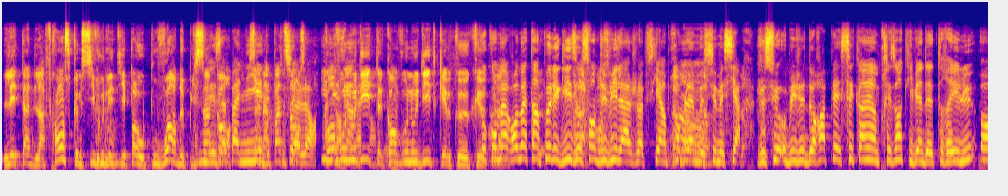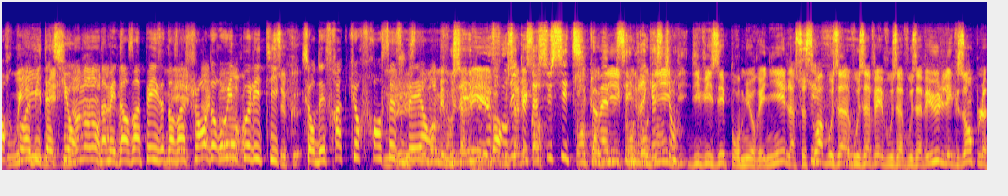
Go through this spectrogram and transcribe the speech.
l'état de la France comme si vous n'étiez pas au pouvoir depuis Elle ne 5 les a ans. pas niés Ça n'a pas de sens. Quand vous nous dites, quand vous nous dites que, que, que- Il faut qu'on remette un peu l'église au centre du village, là, parce qu'il y a un problème, non, monsieur Messia. non. Je suis obligé de rappeler, c'est quand même un président qui vient d'être réélu hors Oui, cohabitation. mais- non, non, non, mais dans un pays, dans un champ de ruines politiques, que- sur des fractures françaises béantes. mais vous, Vous avez savez, vous savez que ça quand- suscite, quand quand on même, c'est une quand vraie on dit question. di- diviser pour mieux régner. Là, ce soir, vous, a- vous avez, vous, a- vous avez eu l'exemple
